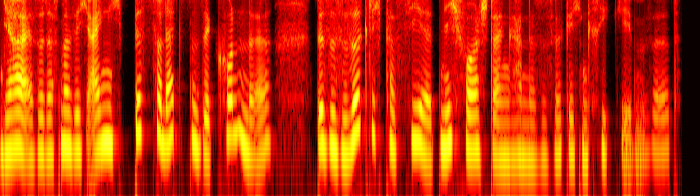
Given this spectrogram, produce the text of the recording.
ja, also, dass man sich eigentlich bis zur letzten Sekunde, bis es wirklich passiert, nicht vorstellen kann, dass es wirklich einen Krieg geben wird.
